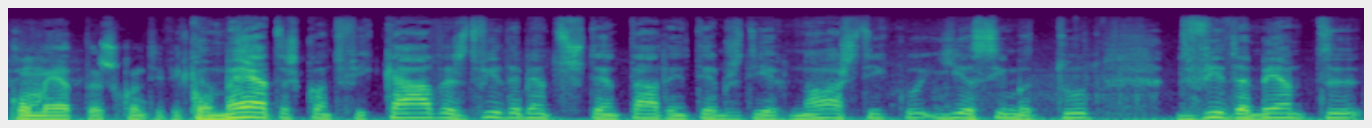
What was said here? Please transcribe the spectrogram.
Com metas quantificadas. Com metas quantificadas, devidamente sustentado em termos de diagnóstico e, acima de tudo, devidamente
